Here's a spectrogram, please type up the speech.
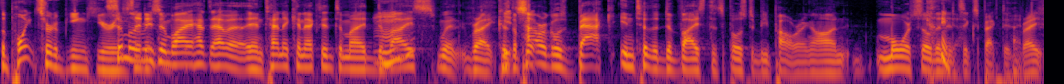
the point sort of being here is Similar that it- reason why I have to have an antenna connected to my device, when, right? Because the so- power goes back into the device that's supposed to be powering on more so than Kinda. it's expected, right?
